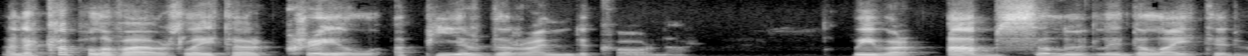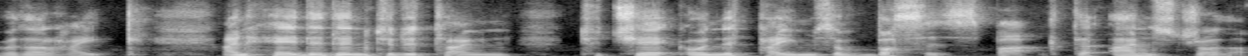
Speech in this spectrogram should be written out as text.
And a couple of hours later, Crail appeared around the corner. We were absolutely delighted with our hike and headed into the town to check on the times of buses back to Anstruther.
